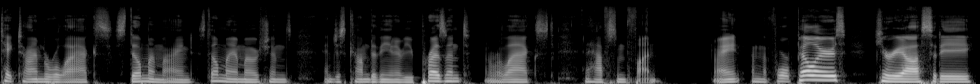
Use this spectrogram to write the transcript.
take time to relax, still my mind, still my emotions, and just come to the interview present and relaxed and have some fun, right? And the four pillars curiosity,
